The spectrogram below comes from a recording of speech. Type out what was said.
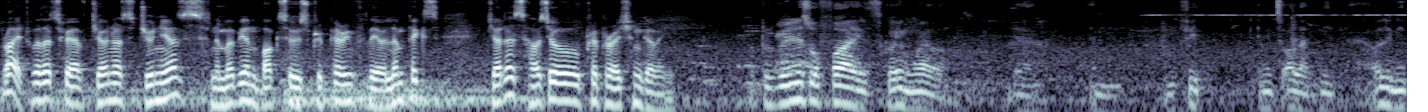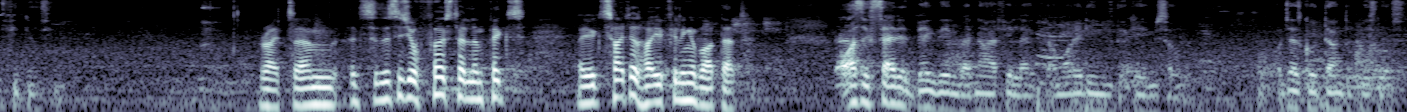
Right, with us we have Jonas Junias, Namibian boxer who's preparing for the Olympics. Jonas, how's your preparation going? Preparation so far is going well. Yeah, and I'm fit, and it's all I need. I only need fitness. Right, um, it's, this is your first Olympics. Are you excited? How are you feeling about that? I was excited back then, but now I feel like I'm already in the game, so I'll just go down to business.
